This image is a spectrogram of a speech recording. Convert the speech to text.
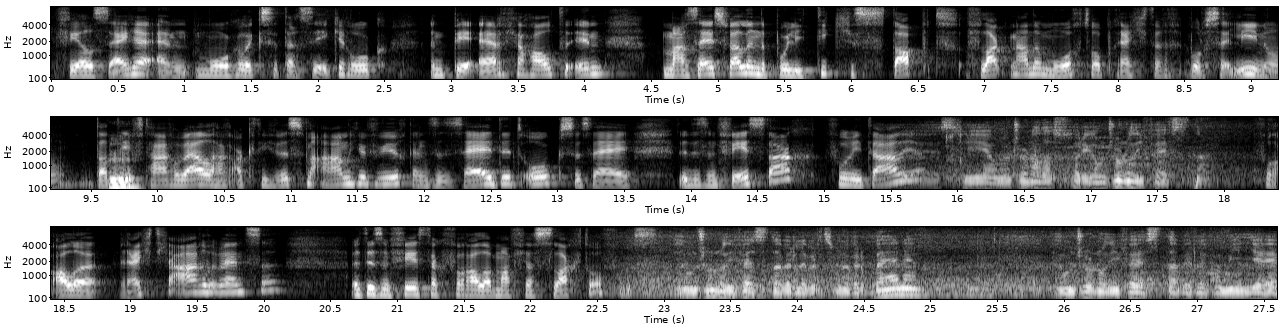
veel zeggen en mogelijk zit daar zeker ook een PR-gehalte in. Maar zij is wel in de politiek gestapt vlak na de moord op rechter Borsellino. Dat mm. heeft haar wel haar activisme aangevuurd en ze zei dit ook. Ze zei, dit is een feestdag voor Italië. Eh, sì, è una giornata storica, un giorno di festa. Voor alle rechtgeaarde mensen. Het is een feestdag voor alle maffia-slachtoffers. È un giorno di festa per le persone per bene. È un giorno di festa per le famiglie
